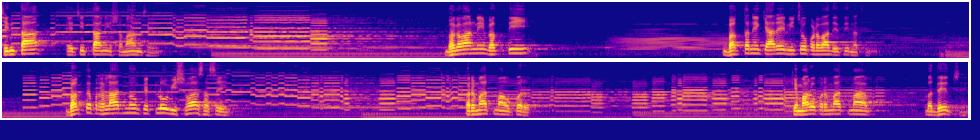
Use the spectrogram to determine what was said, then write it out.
ચિંતા એ ચિત્તાની સમાન છે. ભગવાનની ભક્તિ ભક્તને ક્યારેય નીચો પડવા દેતી નથી. ભક્ત પ્રહલાદનો કેટલો વિશ્વાસ હશે? પરમાત્મા ઉપર કે મારો પરમાત્મા બધે જ છે.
